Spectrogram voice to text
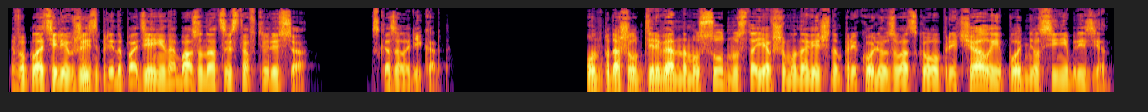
воплотили в жизнь при нападении на базу нацистов в Тюресо, сказал Рикард. Он подошел к деревянному судну, стоявшему на вечном приколе у заводского причала, и поднял синий брезент.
